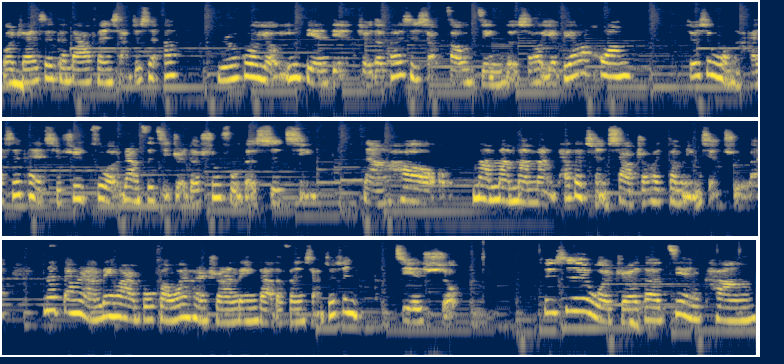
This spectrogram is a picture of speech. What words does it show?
我觉得是跟大家分享，就是啊，如果有一点点觉得开始小糟心的时候，也不要慌，就是我们还是可以持续做让自己觉得舒服的事情。”然后慢慢慢慢，它的成效就会更明显出来。那当然，另外一部分我也很喜欢 Linda 的分享，就是接受。就是我觉得健康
